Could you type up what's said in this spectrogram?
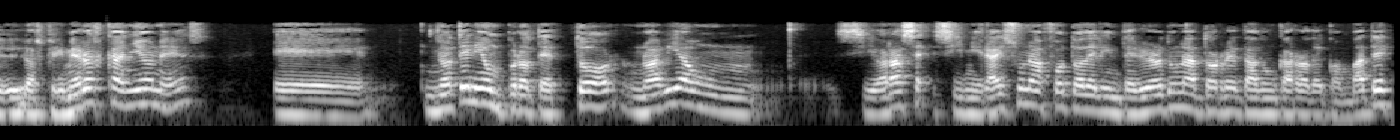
los primeros cañones eh, no tenía un protector, no había un... Si ahora si miráis una foto del interior de una torreta de un carro de combate,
